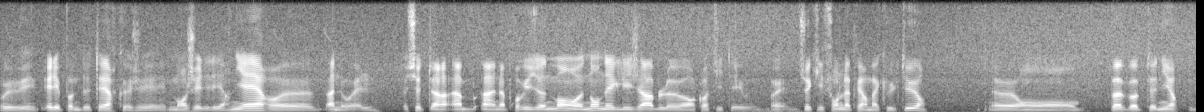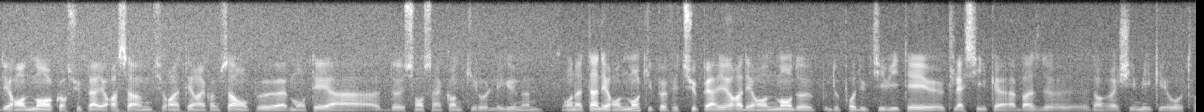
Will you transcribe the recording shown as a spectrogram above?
oui, et les pommes de terre que j'ai mangées les dernières à Noël. C'est un, approvisionnement non négligeable en quantité. Ceux qui font de la permaculture euh, peuvent obtenir des rendements encore supérieurs à ça. hein. Sur un terrain comme ça, on peut monter à 250 kg de légumes. hein. On atteint des rendements qui peuvent être supérieurs à des rendements de, de productivité euh, classiques à base de- d'engrais chimiques et autres.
